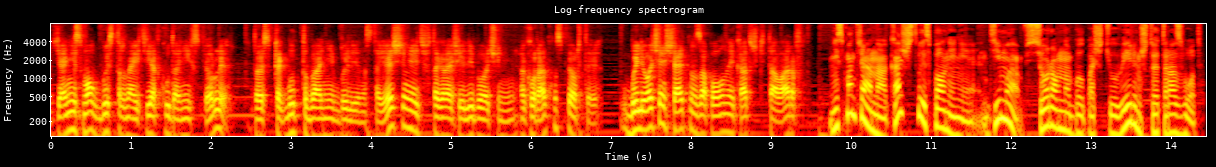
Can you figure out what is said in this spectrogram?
я не смог быстро найти, откуда они их сперли. То есть как будто бы они были настоящими, эти фотографии, либо очень аккуратно спертые. Были очень тщательно заполненные карточки товаров. Несмотря на качество исполнения, Дима все равно был почти уверен, что это развод.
